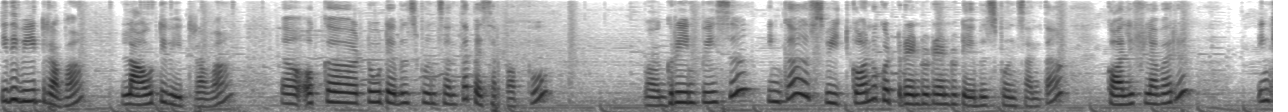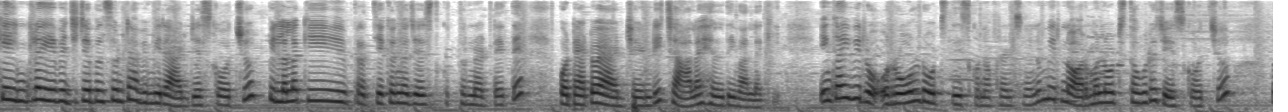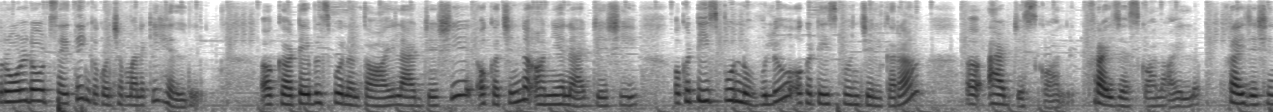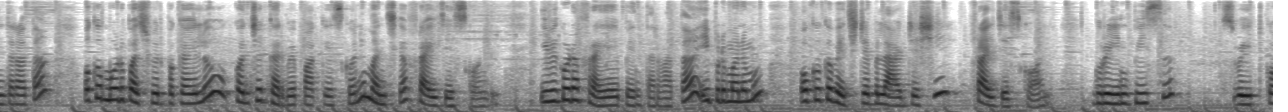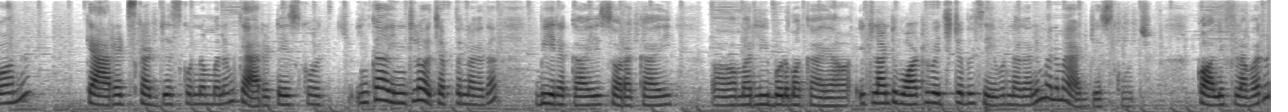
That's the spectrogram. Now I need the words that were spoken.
ఇది వీట్ రవ్వ లావుటి వీట్ రవ్వ. ఒక టూ టేబుల్ స్పూన్స్ అంతా పెసరపప్పు. గ్రీన్ పీస్ ఇంకా స్వీట్ కార్న్ ఒక రెండు రెండు టేబుల్ స్పూన్స్ అంతా కాలీఫ్లవర్ ఇంకా ఇంట్లో ఏ వెజిటేబుల్స్ ఉంటే అవి మీరు యాడ్ చేసుకోవచ్చు. పిల్లలకి ప్రత్యేకంగా చేసుకుంటున్నట్టయితే పొటాటో యాడ్ చేయండి చాలా హెల్దీ వాళ్ళకి. ఇంకా ఇవి రో రోల్డ్ ఓట్స్ తీసుకున్న ఫ్రెండ్స్ నేను మీరు నార్మల్ ఓట్స్తో కూడా చేసుకోవచ్చు. రోల్డ్ ఓట్స్ అయితే ఇంకా కొంచెం మనకి హెల్దీ ఒక టేబుల్ స్పూన్ అంత ఆయిల్ యాడ్ చేసి ఒక చిన్న ఆనియన్ యాడ్ చేసి ఒక టీ స్పూన్ నువ్వులు ఒక టీ స్పూన్ జీలకర్ర యాడ్ చేసుకోవాలి. ఫ్రై చేసుకోవాలి ఆయిల్లో. ఫ్రై చేసిన తర్వాత ఒక మూడు పచ్చిమిరపకాయలు కొంచెం కరివేపాకు వేసుకొని మంచిగా ఫ్రై చేసుకోండి. ఇవి కూడా ఫ్రై అయిపోయిన తర్వాత ఇప్పుడు మనము ఒక్కొక్క వెజిటేబుల్ యాడ్ చేసి ఫ్రై చేసుకోవాలి. Green peas sweet corn carrots cut చేసుకున్నాం మనం క్యారెట్ వేసుకోవచ్చు. ఇంకా ఇంట్లో చెప్తున్నా కదా బీరకాయ సొరకాయ మళ్ళీ బుడమకాయ ఇట్లాంటి వాటర్ వెజిటేబుల్స్ ఏమున్నా కానీ మనం యాడ్ చేసుకోవచ్చు. కాలీఫ్లవర్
